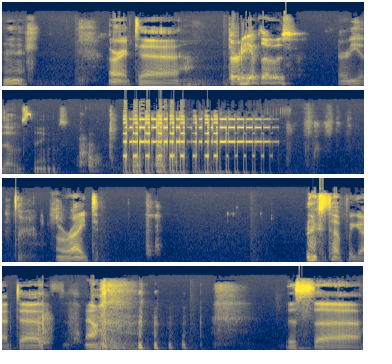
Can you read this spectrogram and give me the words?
Yeah. All right. Uh, 30 of those. 30 of those things. All right. Next up, we got uh, now this. Uh,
